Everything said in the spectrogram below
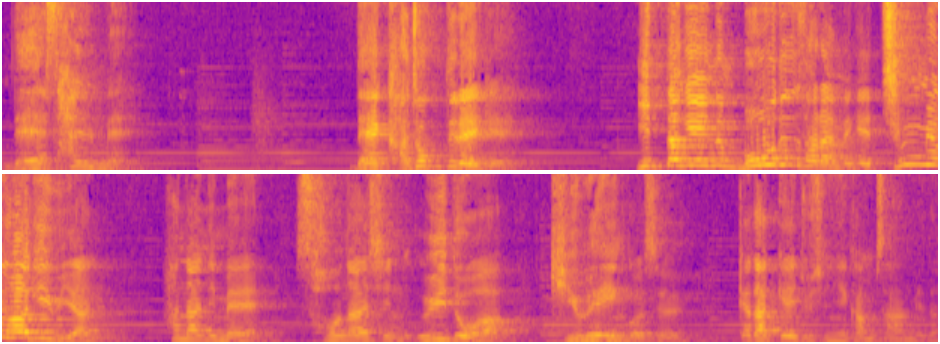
내 삶에 내 가족들에게 이 땅에 있는 모든 사람에게 증명하기 위한 하나님의 선하신 의도와 기회인 것을 깨닫게 해주시니 감사합니다.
